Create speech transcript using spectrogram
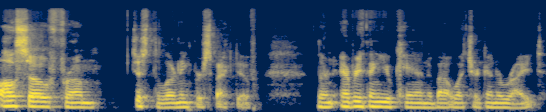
also from just the learning perspective. Learn everything you can about what you're going to write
